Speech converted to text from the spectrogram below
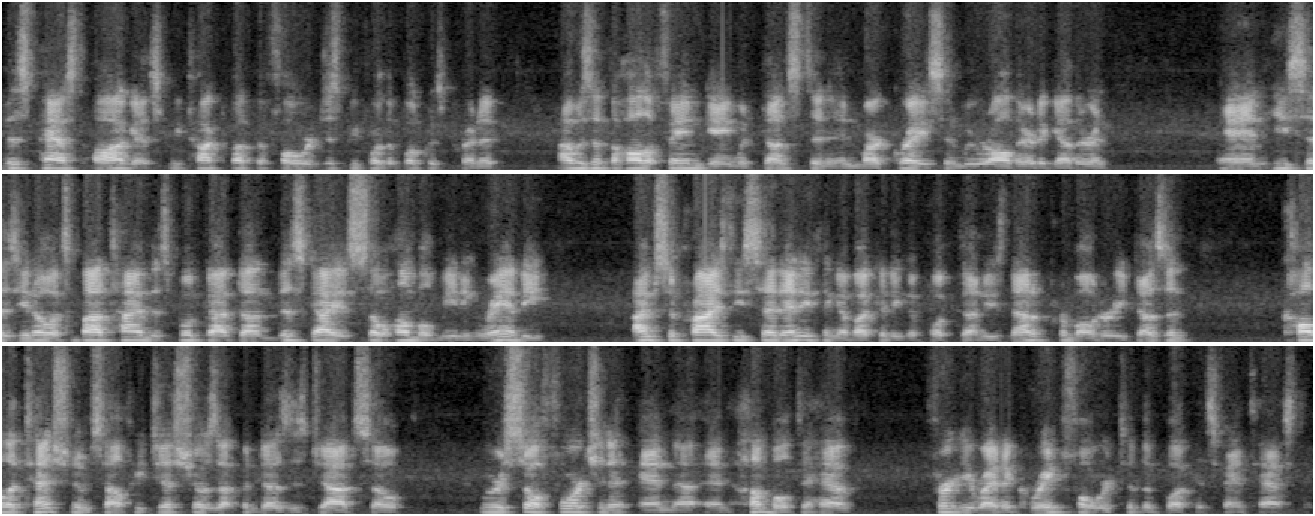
this past August, we talked about the foreword just before the book was printed. I was at the Hall of Fame game with Dunston and Mark Grace, and we were all there together. And and he says, you know, it's about time this book got done. This guy is so humble, meaning Randy. I'm surprised he said anything about getting a book done. He's not a promoter. He doesn't call attention to himself. He just shows up and does his job. So we were so fortunate and uh, and humbled to have Fergie write a great foreword to the book. It's fantastic.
